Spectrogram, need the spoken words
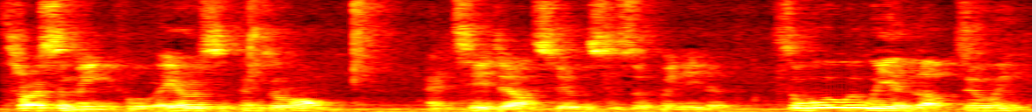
throw some meaningful errors if things are wrong, and tear down services if we need it. So what we ended up doing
